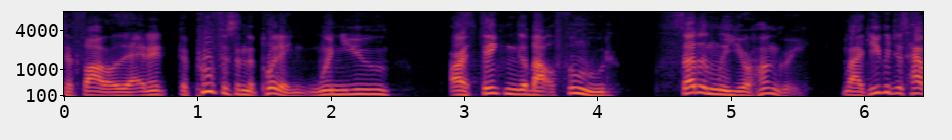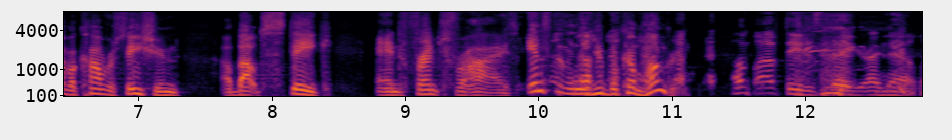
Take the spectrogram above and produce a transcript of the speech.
to follow that. And it, the proof is in the pudding. When you are thinking about food, suddenly you're hungry. Like you could just have a conversation about steak and French fries, instantly you become hungry. I'm about to eat a steak right now.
